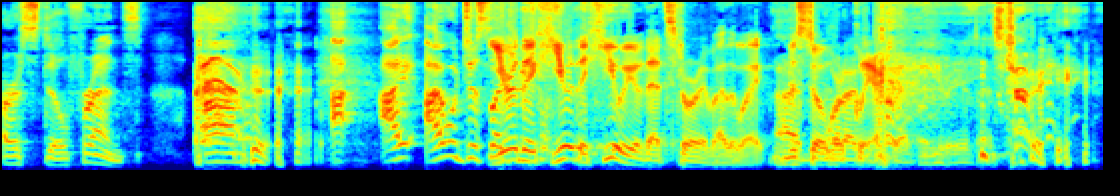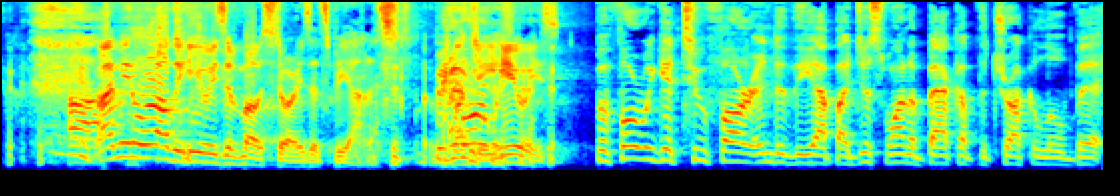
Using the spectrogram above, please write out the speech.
are still friends. Um, I, I I would just like you're the before- you're the Hughie of that story, by the way. Just so we're clear. that story. I mean, we're all the Hughies of most stories. Let's be honest. A bunch of we- Hughies. Before we get too far into the app, I just want to back up the truck a little bit.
